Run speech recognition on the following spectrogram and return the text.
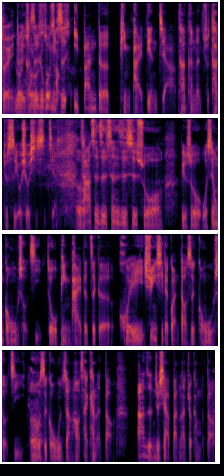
对，对，可是如果你是一般的品牌店家，他可能就他就是有休息时间，嗯。他甚至甚至是说，比如说我是用公务手机，就我品牌的这个回讯息的管道是公务手机、嗯。或是公务账号才看得到，啊人就下班了就看不到。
